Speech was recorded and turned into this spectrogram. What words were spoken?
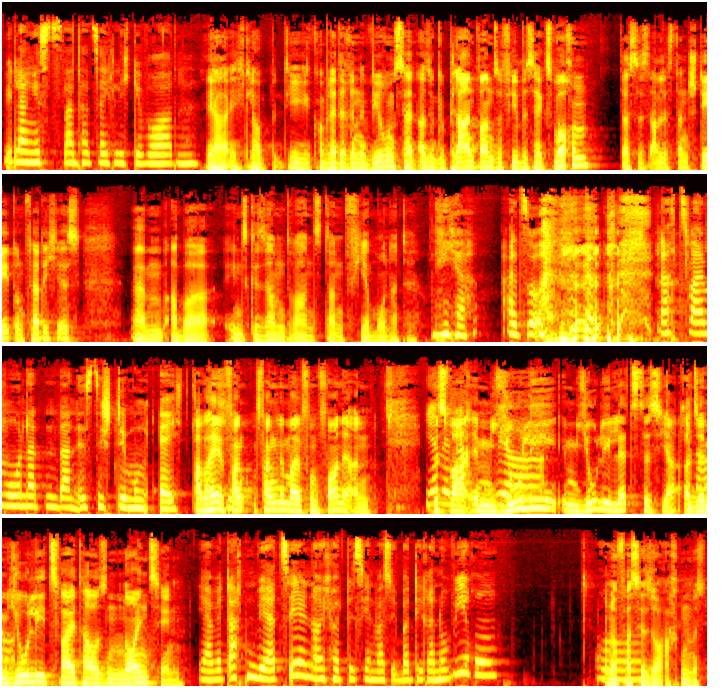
wie lange ist es dann tatsächlich geworden? Ja, ich glaube, die komplette Renovierungszeit, also geplant waren so vier bis sechs Wochen, dass es alles dann steht und fertig ist. Ähm, aber insgesamt waren es dann vier Monate. Ja, also nach zwei Monaten dann ist die Stimmung echt. Aber hey, fang, fangen wir mal von vorne an. Ja, das war im Juli, im Juli letztes Jahr, genau. also im genau. Juli 2019. Ja, wir dachten, wir erzählen euch heute bisschen was über die Renovierung. Und, und auf was ihr so achten müsst.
